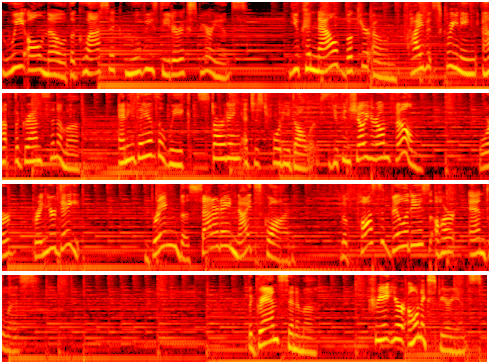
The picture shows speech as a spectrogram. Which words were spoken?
We all know the classic movie theater experience. You can now book your own private screening at the Grand Cinema any day of the week starting at just $40. You can show your own film or bring your date. Bring the Saturday Night Squad. The possibilities are endless. The Grand Cinema. Create your own experience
